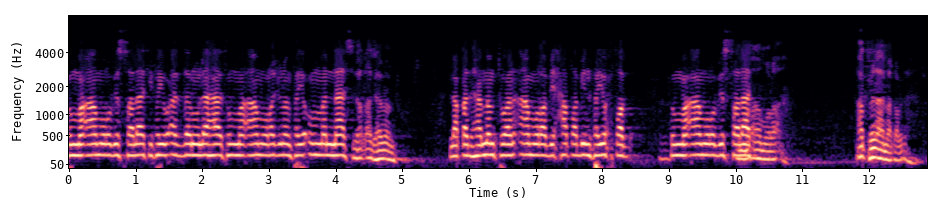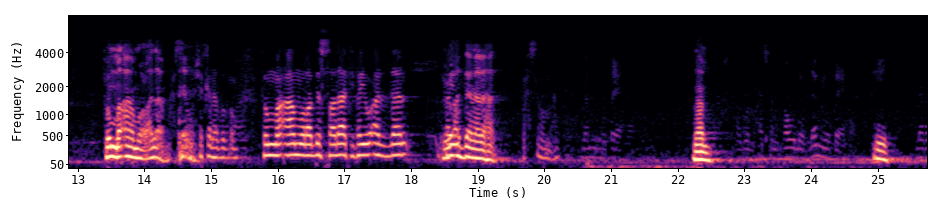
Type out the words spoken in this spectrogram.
ثم آمر بالصلاة فيؤذن لها ثم آمر رجلا فيؤم الناس. لقد هممت. لقد هممت أن آمر بحطب فيحطب ثم آمر بالصلاة. ثم آمر. عطف ما قبله. ثم آمر نعم شكلها بالضبط. ثم آمر بالصلاة فيؤذن. فيؤذن لها لم يطيعها نعم. أبو الحسن قوله لم يطيعها إيه؟ لم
